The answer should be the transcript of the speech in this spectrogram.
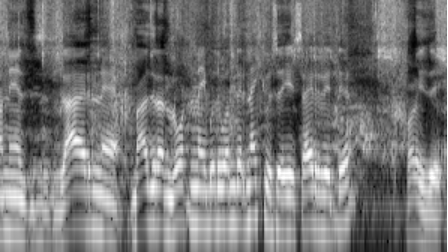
અને જાર ને બાજરાનો લોટ ને એ બધું અંદર નાખ્યું છે, એ સારી રીતે ફળી જાય.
